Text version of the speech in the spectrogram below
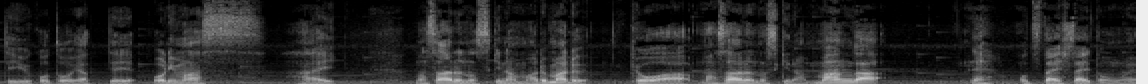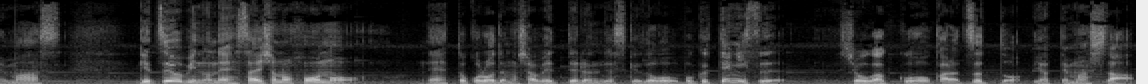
っていうことをやっております。はい。まさはるの好きな〇〇。今日はまさはるの好きな漫画、ね、お伝えしたいと思います。月曜日のね、最初の方のね、ところでも喋ってるんですけど、僕テニス、小学校からずっとやってました。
